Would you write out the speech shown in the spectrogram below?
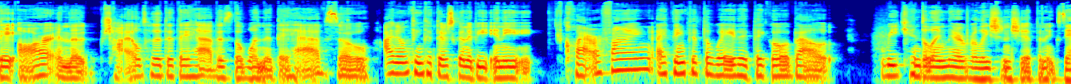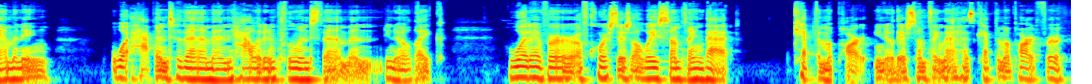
they are and the childhood that they have is the one that they have. So I don't think that there's going to be any clarifying. I think that the way that they go about rekindling their relationship and examining what happened to them and how it influenced them and you know like whatever of course there's always something that kept them apart you know there's something that has kept them apart for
